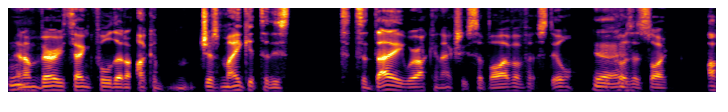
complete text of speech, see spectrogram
Mm. and I'm very thankful that I could just make it to this today where I can actually survive of it still. Yeah. because it's like I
